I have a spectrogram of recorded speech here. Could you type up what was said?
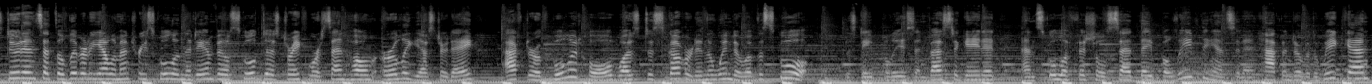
Students at the Liberty Elementary School in the Danville School District were sent home early yesterday after a bullet hole was discovered in the window of the school. The state police investigated, and school officials said they believe the incident happened over the weekend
